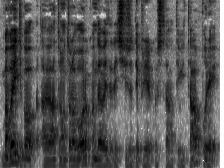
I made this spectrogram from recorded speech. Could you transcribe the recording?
Ma voi tipo avevate un altro lavoro quando avete deciso di aprire questa attività oppure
